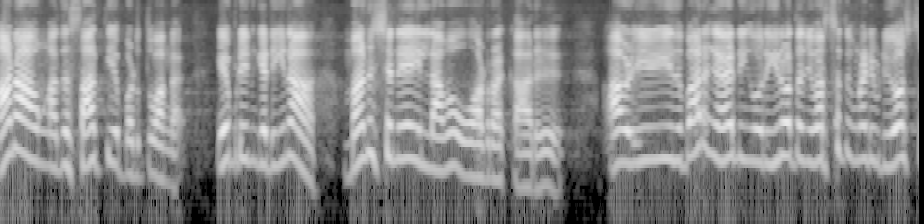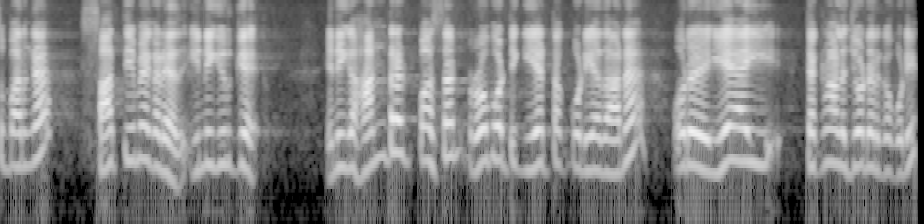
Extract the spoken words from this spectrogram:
ஆனால் அவங்க அதை சாத்தியப்படுத்துவாங்க. எப்படின்னு கேட்டிங்கன்னா மனுஷனே இல்லாமல் ஓடுற காரு. இது பாருங்கள் நீங்கள் ஒரு இருபத்தஞ்சி வருஷத்துக்கு முன்னாடி இப்படி யோசித்து பாருங்கள் சாத்தியமே கிடையாது. இன்றைக்கி இருக்குது இன்றைக்கி ஹண்ட்ரட் பர்சன்ட் ரோபோட்டிக் ஏற்றக்கூடியதான ஒரு ஏஐ டெக்னாலஜியோடு இருக்கக்கூடிய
